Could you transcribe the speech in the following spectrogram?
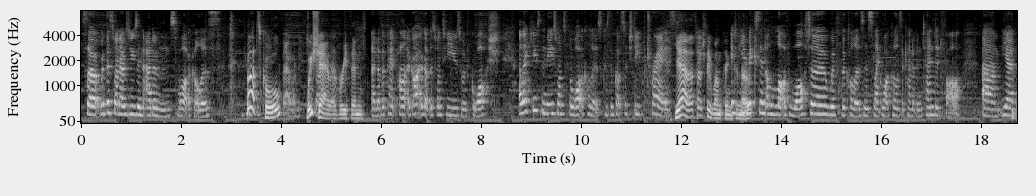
So with this one I was using Adam's watercolours. That's cool. So I wanted to We share that. everything. Another paint palette I got, I got this one to use with gouache. I like using these ones for watercolours because they've got such deep trays. Yeah, that's actually one thing if to you mix in a lot of water with the colours as like what colours are kind of intended for, um, yeah,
